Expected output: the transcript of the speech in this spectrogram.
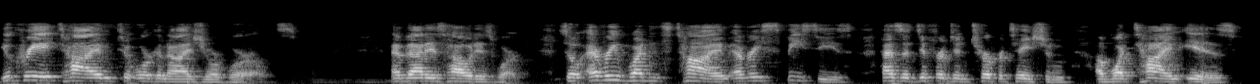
you create time to organize your worlds and that is how it is worked. So everyone's time, every species has a different interpretation of what time is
